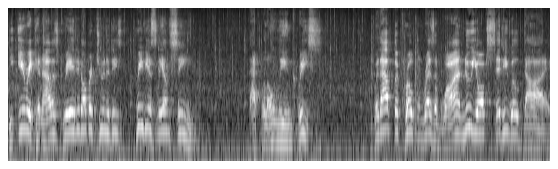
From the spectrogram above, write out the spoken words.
The Erie Canal has created opportunities previously unseen. That will only increase. Without the Croton Reservoir, New York City will die.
